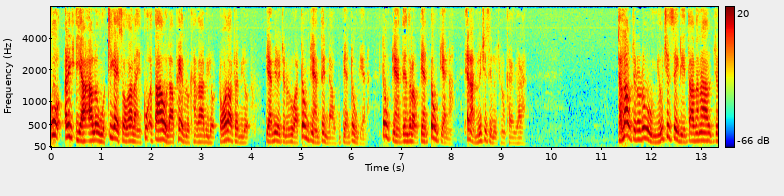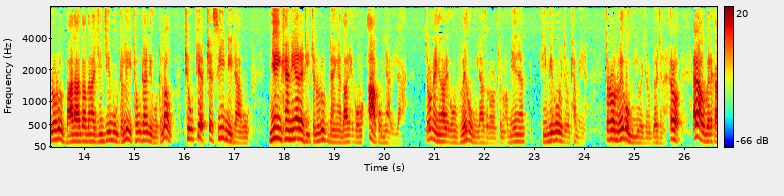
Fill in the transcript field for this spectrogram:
ကို့အဲ့ဒီအရာအလုံးကိုထိခိုက်စော်ကားလိုက်ရင်ကို့အသားကိုလာဖဲ့တယ်လို့ခံစားပြီးတော့ဒေါသထွက်ပြီးတော့ပြန်ပြီးတော့ကျွန်တော်တို့ကတုံ့ပြန်တင်တာကိုပြန်တုံ့ပြန်တာတုံ့ပြန်တင်သလောက်ပြန်တုံ့ပြန်တာအဲ့ဒါမျိုးချစ်စိတ်လို့ကျွန်တော်ခံယူရတာဒီလောက်ကျွန်တော်တို့မျိုးချစ်စိတ်တွေသာသနာကျွန်တော်တို့ဘာသာသာသနာယဉ်ကျေးမှုဒလိထုံးတန်းတွေကိုဒီလောက်ဖြိုဖျက်ဖျက်ဆီးနေတာကိုငြိမ်ခံနေရတဲ့အထိကျွန်တော်တို့နိုင်ငံသားတွေအကုန်လုံးအကုန်ကြပြီလားကျွန်တော်နိုင်ငံသားတွေအကုန်လွဲကုန်ပြီလားဆိုတော့ကျွန်တော်အမြဲတမ်းဒီမိကုန်းပဲကျွန်တော်ထပ်မိတာတော်တော်လွဲကုန်ပြီလို့ပဲကျွန်တော်ပြောချင်တယ်အဲ့တော့အဲ့ဒါကိုပဲတစ်ခါ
